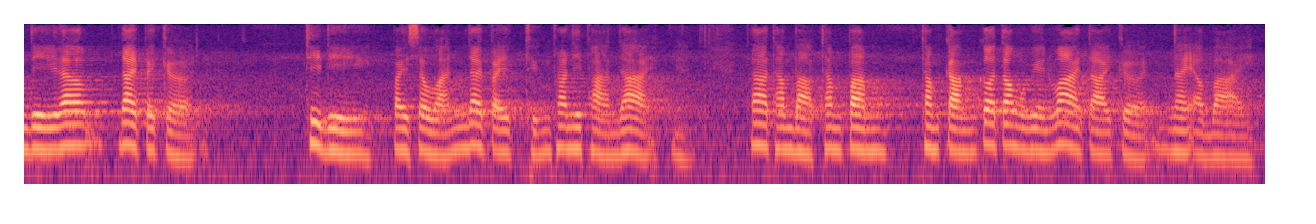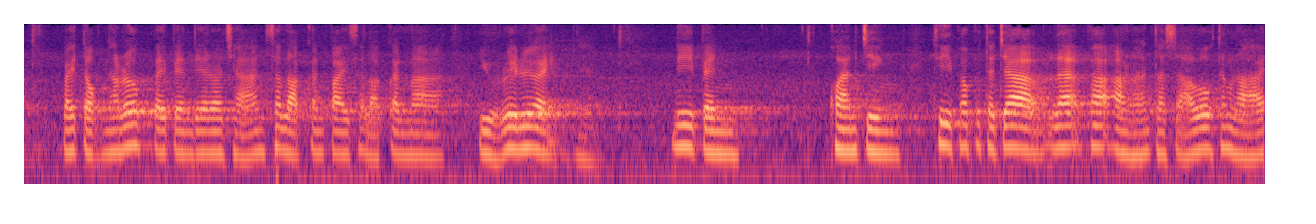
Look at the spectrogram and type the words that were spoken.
ำดีแล้วได้ไปเกิดที่ดีไปสวรรค์ได้ไปถึงพระนิพพานได้ ถ้าทำบาปทำปัมทำกรรมก็ต้องเวียนว่ายตายเกิดในอบาย ไปตกนรกไปเป็นเดรัจฉานสลับกันไปสลับกันมาอยู่เรื่อยๆ นี่เป็นความจริงที่พระพุทธเจ้าและพระอาหารหันตสาวกทั้งหลาย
